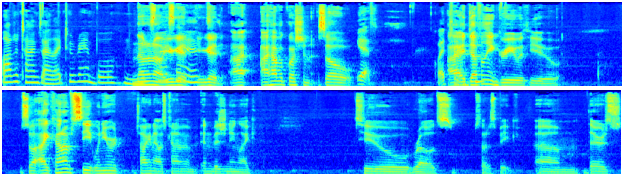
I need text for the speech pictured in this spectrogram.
A lot of times I like to ramble. No, no, no. You're sense. good. You're good. I I have a question. So yes, question. I definitely agree with you. So I kind of see when you were talking, I was kind of envisioning like two roads, so to speak. Um, there's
